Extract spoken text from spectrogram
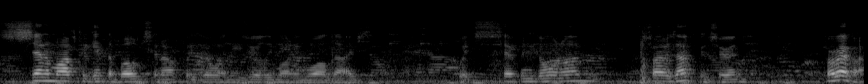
send them off to get the boats, and off we go on these early morning wall dives, which have been going on, as far as I'm concerned, forever.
